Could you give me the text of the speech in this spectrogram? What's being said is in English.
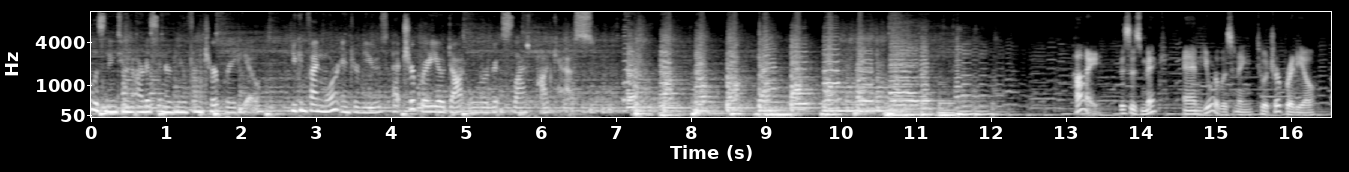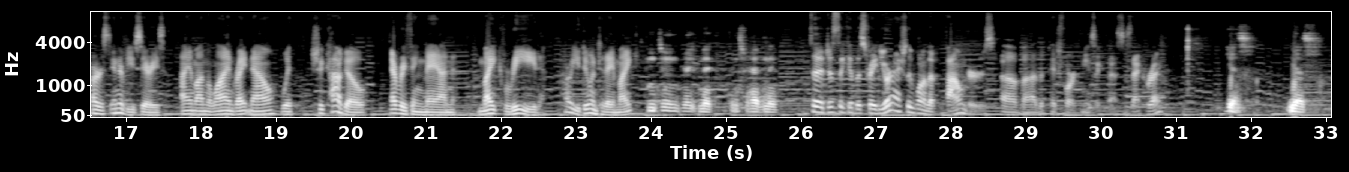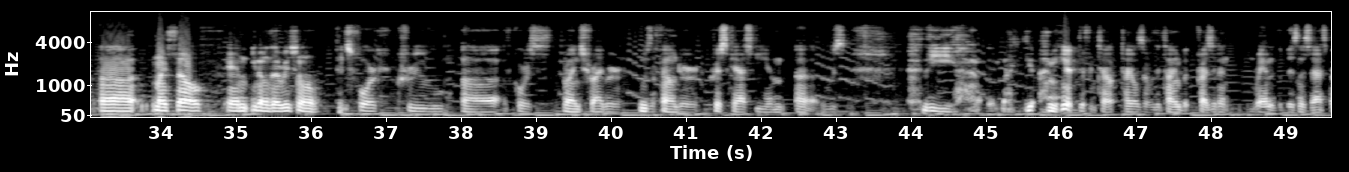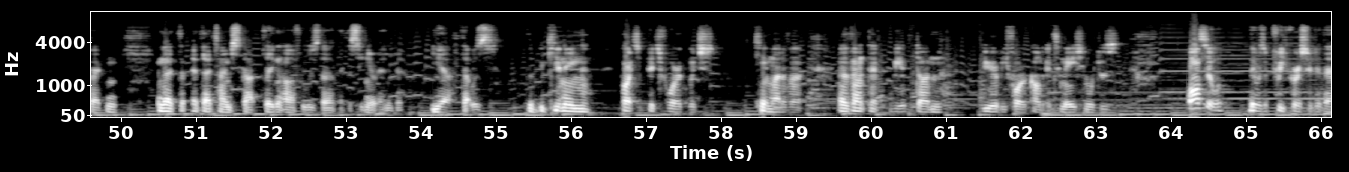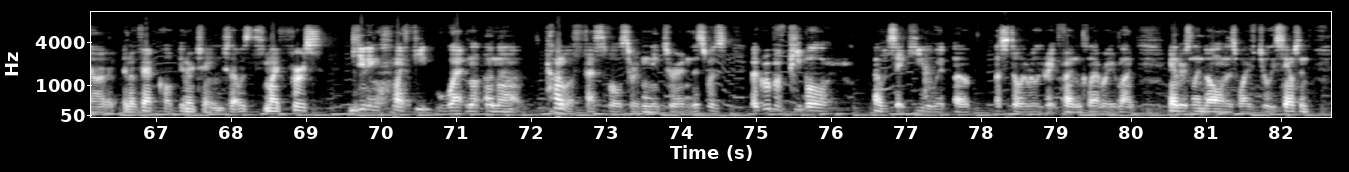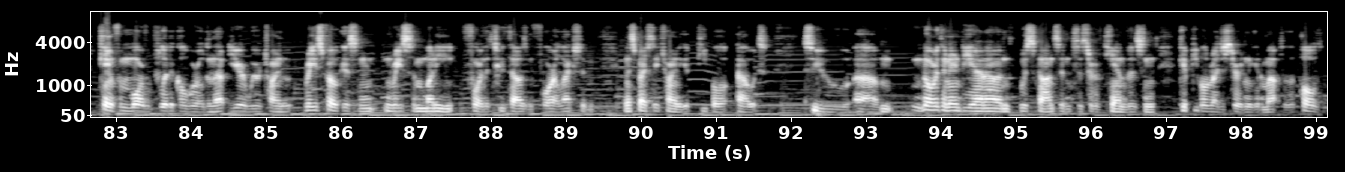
You're listening to an artist interview from Chirp Radio. You can find more interviews at chirpradio.org slash podcasts. Hi, this is Mick, and you're listening to a Chirp Radio artist interview series. I am on the line right now with Chicago Everything Man, Mike Reed. How are you doing today, Mike? I'm doing great, Mick. Thanks for having me. To just to get this straight, you're actually one of the founders of uh, the Pitchfork Music Fest. Is that correct? Yes, yes. Uh, myself and you know the original Pitchfork crew, uh, of course, Ryan Schreiber, who's the founder, Chris Kaskie, and uh, who's the, I mean, he had different t- titles over the time, but president ran the business aspect, and and at that time Scott Plagenhoef, who was the like the senior editor. Yeah, that was the beginning parts of Pitchfork, which came out of a, an event that we had done the year before called Intonation, which was also there was a precursor to that, an event called Interchange. That was my first getting my feet wet on a kind of a festival sort of nature, and this was a group of people. I would say key to it. Uh, a still a really great friend and collaborator of mine, Anders Lindahl and his wife Julie Sampson, came from more of a political world. And that year we were trying to raise focus and, raise some money for the 2004 election, and especially trying to get people out to um, northern Indiana and Wisconsin to sort of canvass and get people registered and get them out to the polls.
